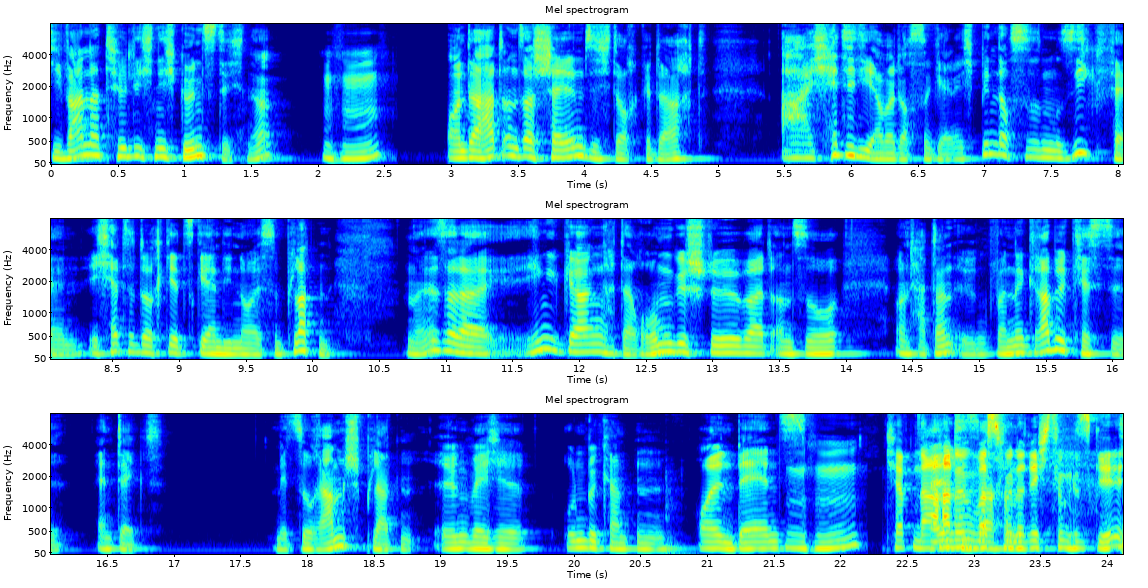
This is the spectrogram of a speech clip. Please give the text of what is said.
die waren natürlich nicht günstig, ne? Mhm. Und da hat unser Schelm sich doch gedacht, ah, ich hätte die aber doch so gerne. Ich bin doch so ein Musikfan. Ich hätte doch jetzt gern die neuesten Platten. Und dann ist er da hingegangen, hat da rumgestöbert und so und hat dann irgendwann eine Grabbelkiste entdeckt. Mit so Ramschplatten. Irgendwelche unbekannten ollen Bands, Mhm. Ich habe eine Ahnung, was für Sachen. eine Richtung es geht.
